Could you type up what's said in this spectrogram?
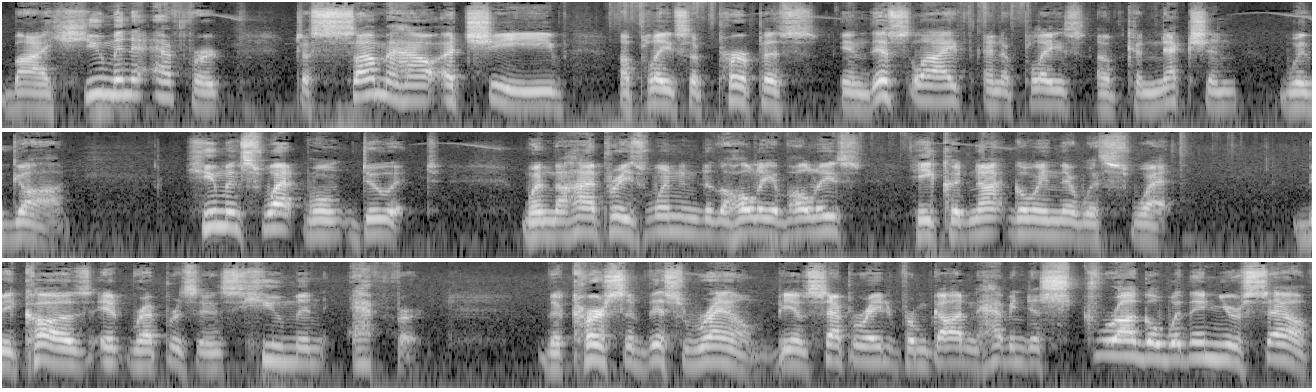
by human effort to somehow achieve a place of purpose in this life and a place of connection with God. Human sweat won't do it. When the high priest went into the Holy of Holies, he could not go in there with sweat because it represents human effort. The curse of this realm, being separated from God and having to struggle within yourself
